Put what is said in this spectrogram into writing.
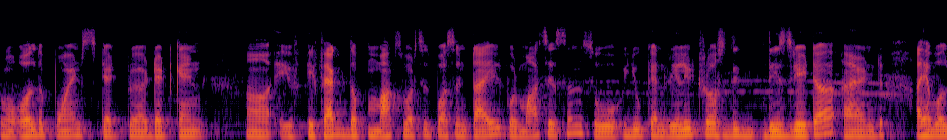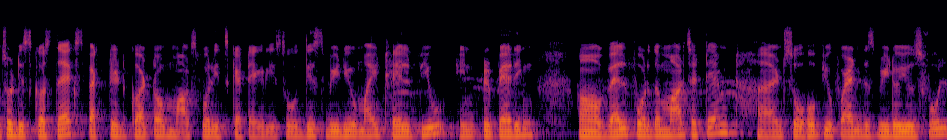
all the points that uh, that can uh, affect the marks versus percentile for math session. So you can really trust the, this data. And i have also discussed the expected cutoff marks for each category. So this video might help you in preparing uh, well for the march attempt. And so hope you find this video useful.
